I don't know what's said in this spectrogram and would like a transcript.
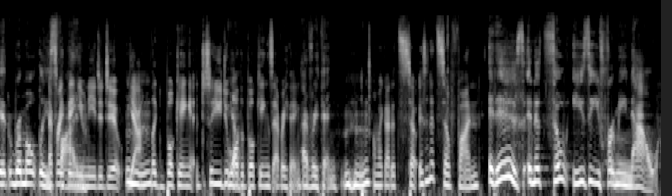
it remotely Everything fine. you need to do. Yeah, like booking. So you do Yeah. all the bookings, everything. everything. hmm Oh my god, it's so isn't it so fun? It is, and it's so easy for me now.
